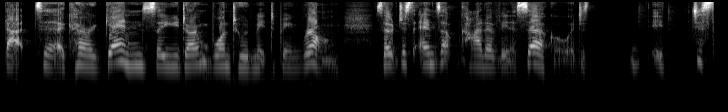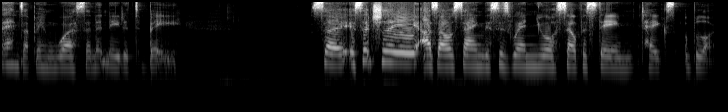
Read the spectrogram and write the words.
that to occur again, so you don't want to admit to being wrong. So it just ends up kind of in a circle. It just it just ends up being worse than it needed to be. So essentially, as I was saying, this is when your self esteem takes a blow.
